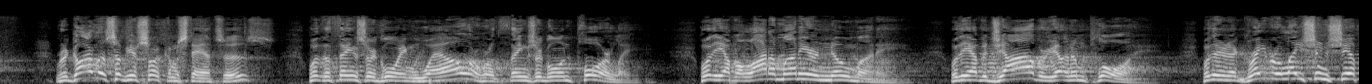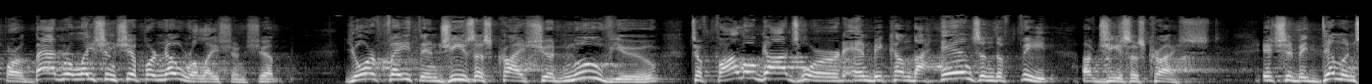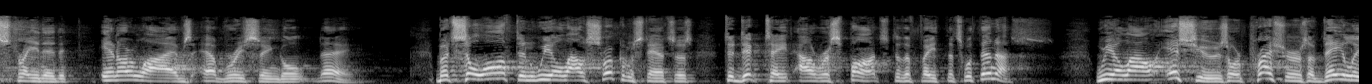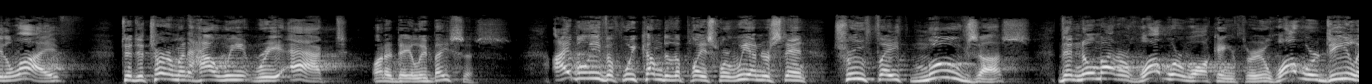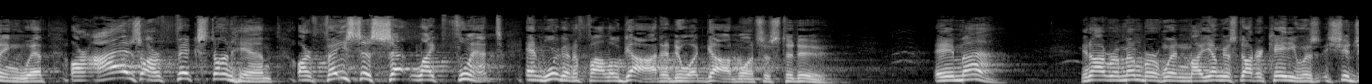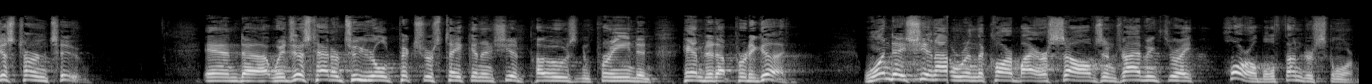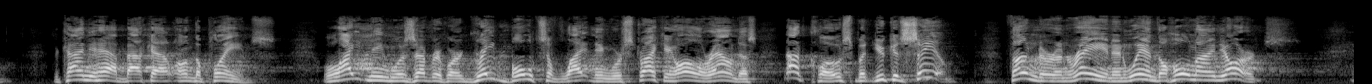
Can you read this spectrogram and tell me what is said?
Regardless of your circumstances, whether things are going well or whether things are going poorly, whether you have a lot of money or no money, whether you have a job or you're unemployed, whether you're in a great relationship or a bad relationship or no relationship, your faith in Jesus Christ should move you to follow God's word and become the hands and the feet of Jesus Christ. It should be demonstrated in our lives every single day. But so often we allow circumstances to dictate our response to the faith that's within us. We allow issues or pressures of daily life to determine how we react on a daily basis. I believe if we come to the place where we understand true faith moves us, then no matter what we're walking through, what we're dealing with, our eyes are fixed on Him, our face is set like flint, and we're going to follow God and do what God wants us to do. Amen. You know, I remember when my youngest daughter Katie was, she had just turned two. And uh, we just had her two-year-old pictures taken, and she had posed and preened and hammed it up pretty good. One day she and I were in the car by ourselves and driving through a horrible thunderstorm. The kind you have back out on the plains. Lightning was everywhere. Great bolts of lightning were striking all around us. Not close, but you could see them. Thunder and rain and wind, the whole nine yards.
